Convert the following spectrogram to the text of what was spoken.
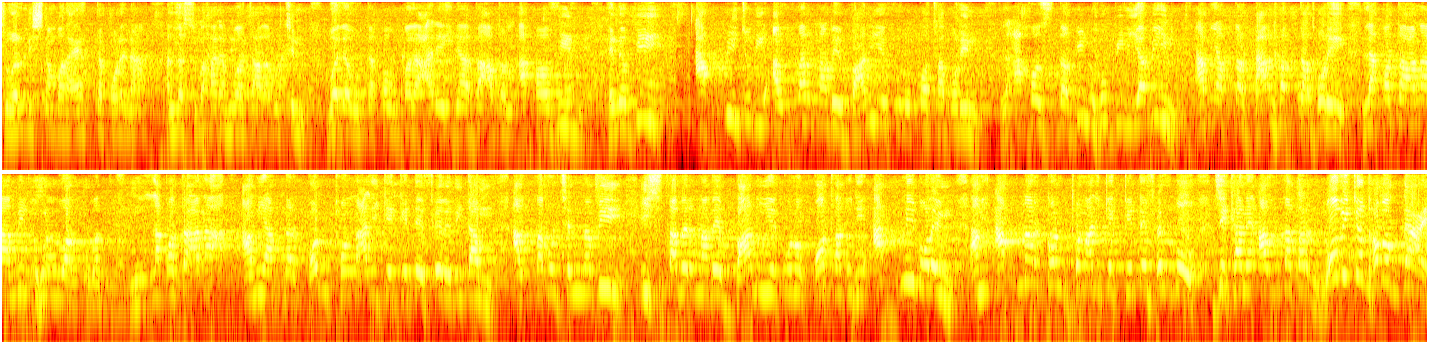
চুয়াল্লিশ নম্বর আয়াতটা পড়ে না? আল্লাহ তাআলা বলছেন বা'দাল আকাবিল হে নবী আপনি যদি আল্লাহর নামে বানিয়ে কোনো কথা বলেন আমি আপনার ডান হাতটা ধরে লাকাতানা, আমি আপনার কণ্ঠ নালীকে কেটে ফেলে দিতাম। আল্লাহ বলছেন, নবী, ইসলামের নামে বানিয়ে কোনো কথা যদি আপনি বলেন, আমি আপনার কণ্ঠ নালীকে কেটে ফেলব, যেখানে আল্লাহ তার নবীকে ধমক দেয়,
